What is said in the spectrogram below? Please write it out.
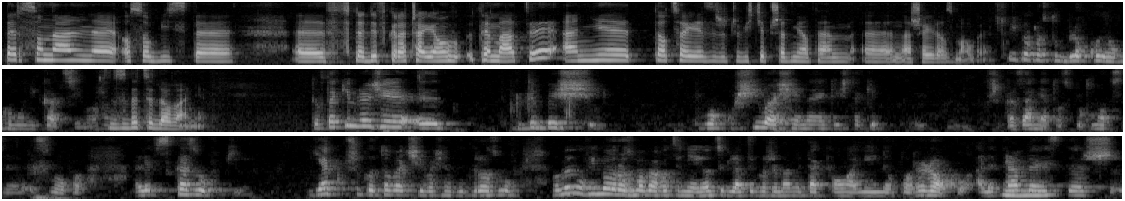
personalne, osobiste e, wtedy wkraczają tematy, a nie to, co jest rzeczywiście przedmiotem e, naszej rozmowy. Czyli po prostu blokują komunikację. Można Zdecydowanie. To w takim razie, y, gdybyś pokusiła się na jakieś takie przykazania to zbyt mocne słowo, ale wskazówki. Jak przygotować się właśnie do tych rozmów? Bo my mówimy o rozmowach oceniających, dlatego że mamy taką, a nie inną porę roku, ale prawda Mhm. jest też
